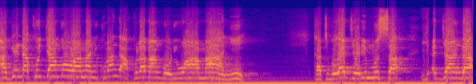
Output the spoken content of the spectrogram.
agenda kujja ng'ow'amaanyi kubanga akulaba ng'oli w'amaanyi. Kati bwe yajja eri musa yajjanga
